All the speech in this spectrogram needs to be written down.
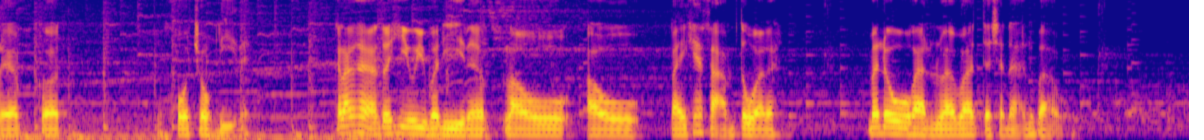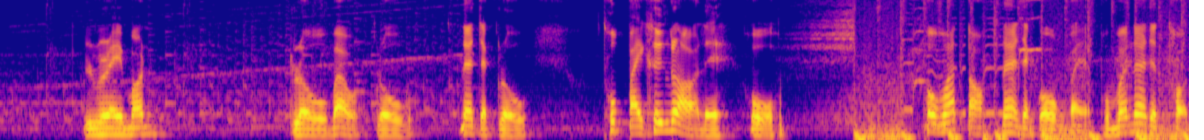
นะครับก็โคตรโชคดีเลยกำลังหาตัวฮิวอยู่พอดีนะครับ เราเอาไปแค่สามตัวนะ มาดูกันว่าว่าจะชนะหรือเปล่าเรมอนโกลเบ้าโกลน่าจะโกล ทุบไปครึ่งหลอดเลย โห ผมว่าต็อกน่าจะโกงไป ผมว่าน่าจะถอด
